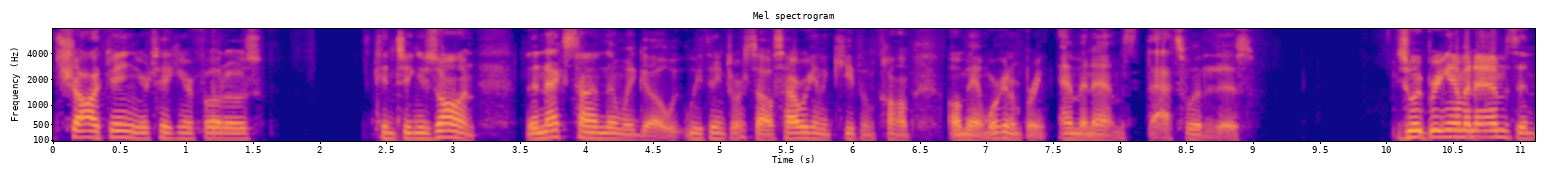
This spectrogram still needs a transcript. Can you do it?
Shocking. You're taking your photos. Continues on. The next time then we go, we think to ourselves, how are we going to keep him calm? Oh man, we're going to bring M&Ms. That's what it is. So we bring M&Ms and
